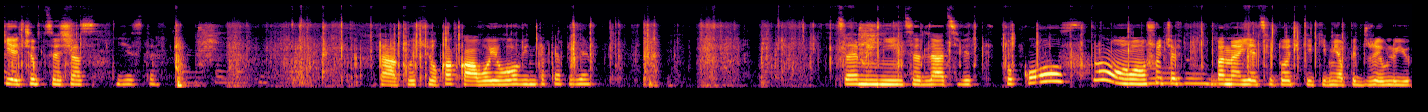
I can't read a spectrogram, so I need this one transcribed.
Кетчуп це зараз їсти. Так, ось о, какао його він таке п'є. Це мені це для цвітоков. Ну, швидше в мене є цвіточки, яким я підживлюю.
